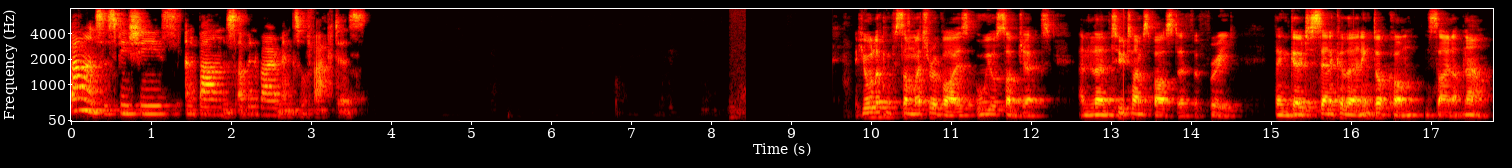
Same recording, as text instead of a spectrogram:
balance of species, and a balance of environmental factors. If you're looking for somewhere to revise all your subjects and learn two times faster for free, then go to senecalearning.com and sign up now.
